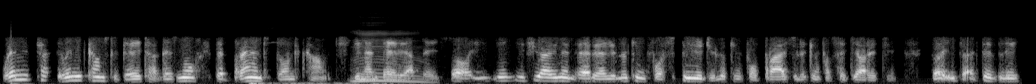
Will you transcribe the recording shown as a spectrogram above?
when it when it comes to data, there's no the brands don't count in mm. an area base. So if you are in an area, you're looking for speed, you're looking for price, you're looking for security. So effectively,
